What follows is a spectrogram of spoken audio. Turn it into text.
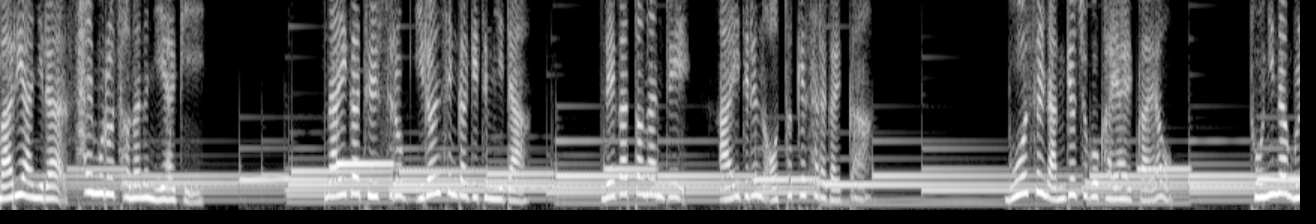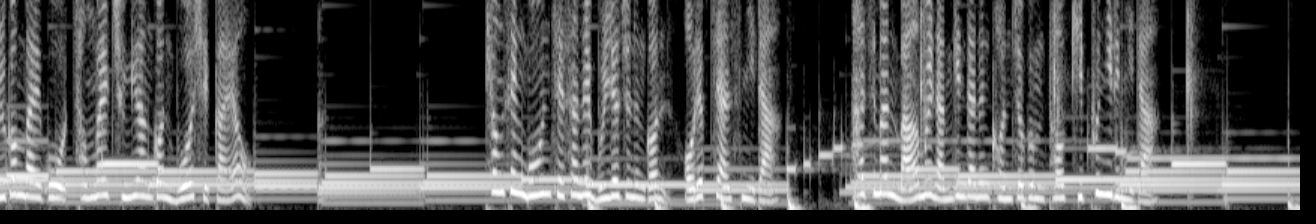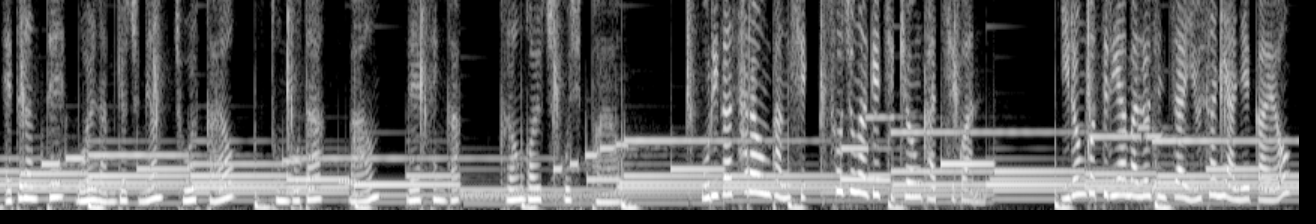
말이 아니라 삶으로 전하는 이야기. 나이가 들수록 이런 생각이 듭니다. 내가 떠난 뒤 아이들은 어떻게 살아갈까? 무엇을 남겨주고 가야 할까요? 돈이나 물건 말고 정말 중요한 건 무엇일까요? 평생 모은 재산을 물려주는 건 어렵지 않습니다. 하지만 마음을 남긴다는 건 조금 더 깊은 일입니다. 애들한테 뭘 남겨주면 좋을까요? 돈보다 마음, 내 생각, 그런 걸 주고 싶어요. 우리가 살아온 방식, 소중하게 지켜온 가치관. 이런 것들이야말로 진짜 유산이 아닐까요?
